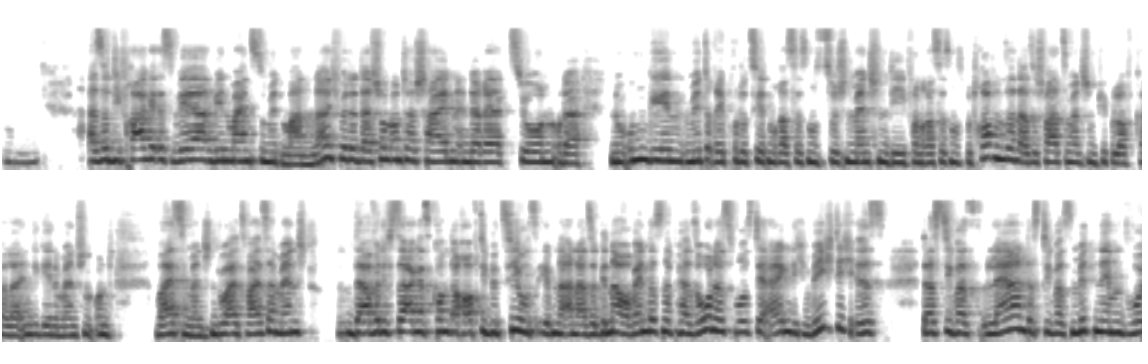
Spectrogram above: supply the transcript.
Mhm. Also die Frage ist, wer, wen meinst du mit Mann? Ne? Ich würde da schon unterscheiden in der Reaktion oder in einem Umgehen mit reproduziertem Rassismus zwischen Menschen, die von Rassismus betroffen sind, also schwarze Menschen, People of Color, indigene Menschen und weiße Menschen. Du als weißer Mensch da würde ich sagen, es kommt auch auf die Beziehungsebene an. Also genau, wenn das eine Person ist, wo es dir eigentlich wichtig ist, dass die was lernt, dass die was mitnimmt, wo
